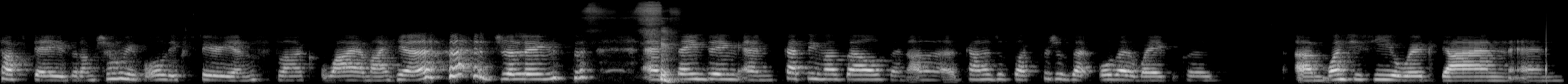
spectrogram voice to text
tough days that i'm sure we've all experienced like why am i here drilling and painting and cutting myself and I don't know, it kind of just like pushes that all that away because um, once you see your work done and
